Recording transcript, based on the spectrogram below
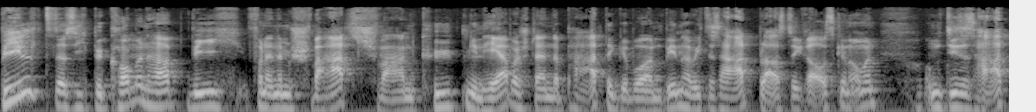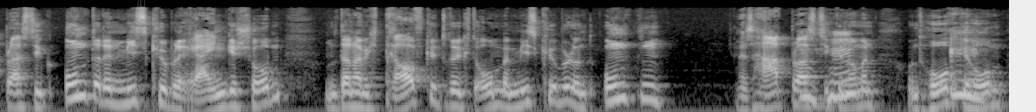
Bild, das ich bekommen habe, wie ich von einem Schwarzschwanküken in Herberstein der Pate geworden bin, habe ich das Hartplastik rausgenommen und dieses Hartplastik unter den Mistkübel reingeschoben und dann habe ich draufgedrückt oben beim Mistkübel und unten das Hartplastik genommen und hochgehoben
